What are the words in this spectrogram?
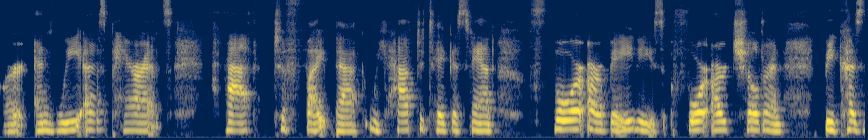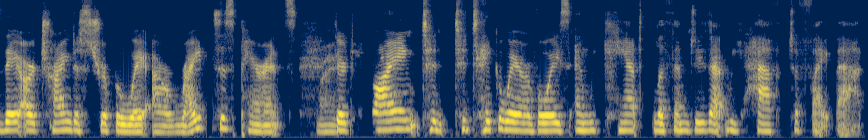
apart. And we as parents have to fight back. We have to take a stand for our babies for our children because they are trying to strip away our rights as parents. Right. they're trying to to take away our voice and we can't let them do that. We have to fight back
